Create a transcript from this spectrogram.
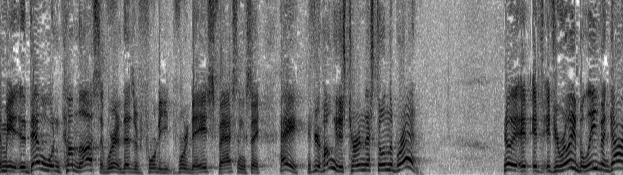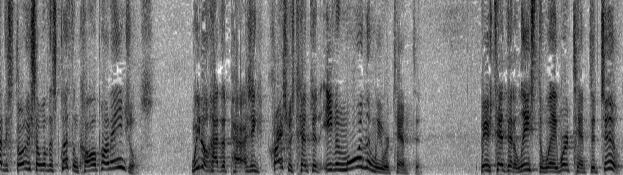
I mean, the devil wouldn't come to us if we're in the desert for 40, 40 days fasting and say, hey, if you're hungry, just turn that stone into bread. You know, if, if you really believe in God, just throw yourself off this cliff and call upon angels. We don't have the power. See, Christ was tempted even more than we were tempted. But he was tempted at least the way we're tempted too.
